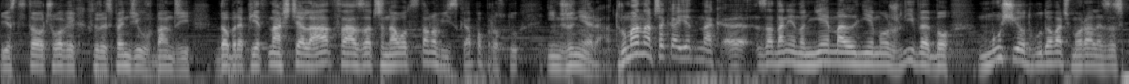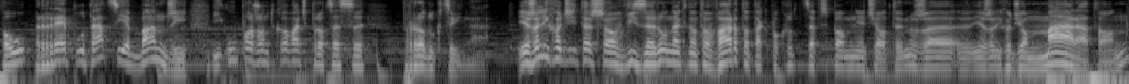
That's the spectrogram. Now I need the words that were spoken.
Jest to człowiek, który spędził w Bungie dobre 15 lat, a zaczynał od stanowiska po prostu inżyniera. Trumana czeka jednak e, zadanie no niemal niemożliwe, bo musi odbudować morale zespołu, reputację Bungie i uporządkować procesy produkcyjne. Jeżeli chodzi też o wizerunek, no to warto tak pokrótce wspomnieć o tym, że e, jeżeli chodzi o maraton,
